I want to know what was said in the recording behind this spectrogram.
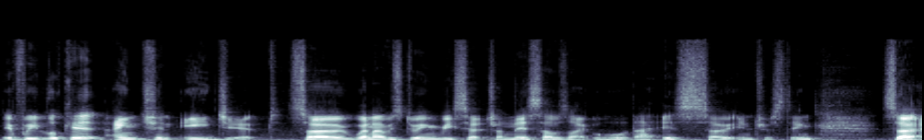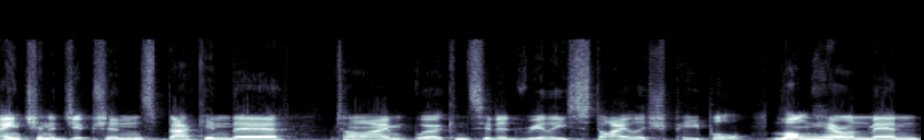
if we look at ancient egypt so when i was doing research on this i was like oh that is so interesting so ancient egyptians back in their time were considered really stylish people. Long hair on men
